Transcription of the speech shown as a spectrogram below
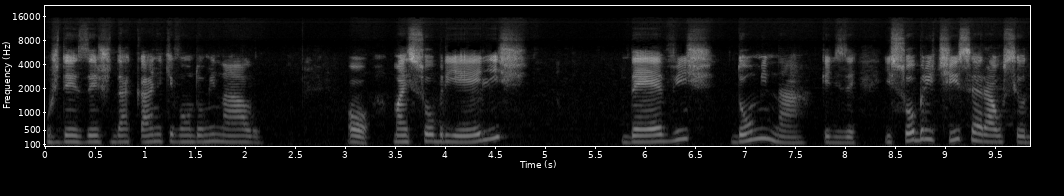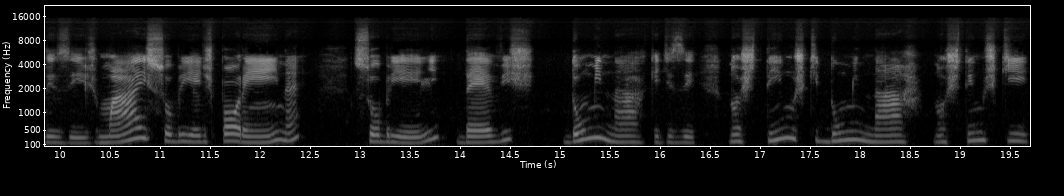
os desejos da carne que vão dominá-lo. Ó, mas sobre eles deves dominar, quer dizer, e sobre ti será o seu desejo, mas sobre eles, porém, né? Sobre ele deves dominar, quer dizer, nós temos que dominar, nós temos que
